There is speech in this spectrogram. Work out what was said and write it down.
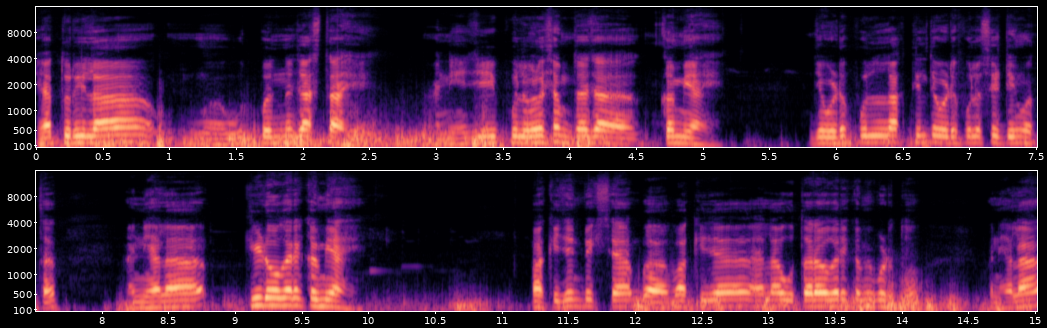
ह्या तुरीला म, उत्पन्न जास्त आहे. आणि ह्याची फुलवळ क्षमता जा कमी आहे जेवढे फुलं लागतील तेवढे फुलं सेटिंग होतात आणि ह्याला कीड वगैरे कमी आहे. बाकीच्यांपेक्षा ब बाकीच्या ह्याला उतारा वगैरे कमी पडतो पण ह्याला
